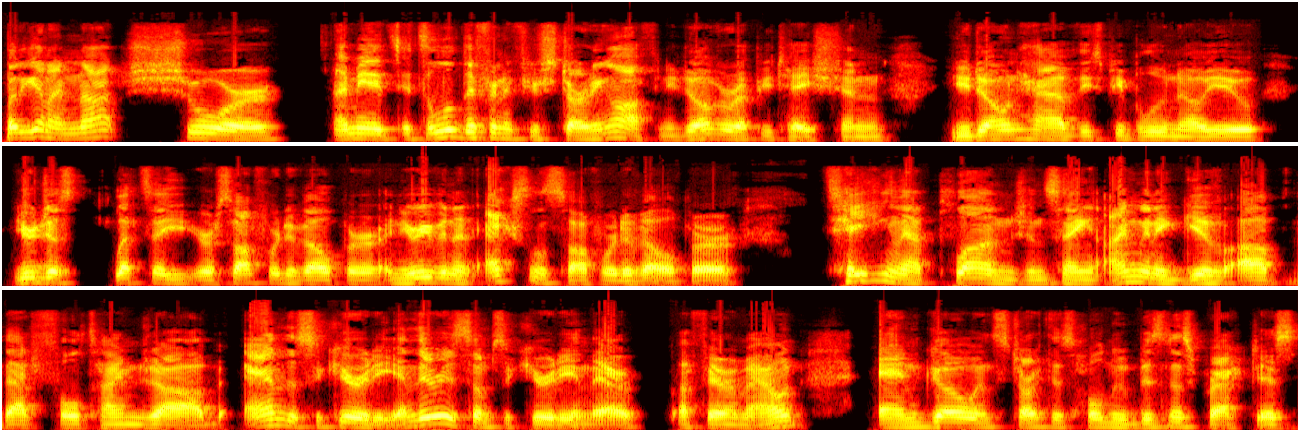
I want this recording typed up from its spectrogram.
But again, I'm not sure I mean, it's, it's a little different if you're starting off and you don't have a reputation. You don't have these people who know you. You're just, let's say you're a software developer and you're even an excellent software developer. Taking that plunge and saying, I'm going to give up that full-time job and the security, and there is some security in there, a fair amount, and go and start this whole new business practice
